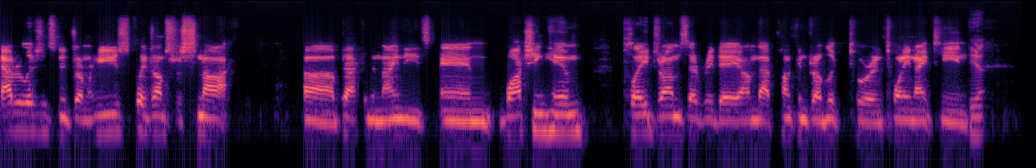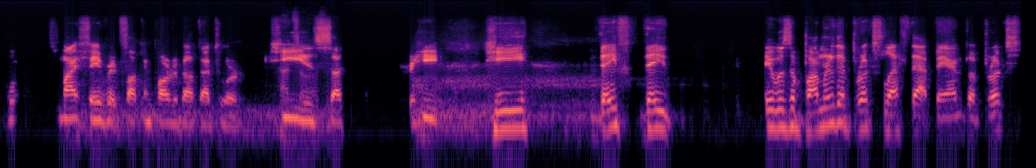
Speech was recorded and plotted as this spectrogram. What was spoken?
Bad Religion's new drummer. He used to play drums for Snot uh, back in the '90s, and watching him play drums every day on that Punk and Drublic tour in 2019 Yeah. was my favorite fucking part about that tour. He That's is such he he they they it was a bummer that Brooks left that band, but Brooks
